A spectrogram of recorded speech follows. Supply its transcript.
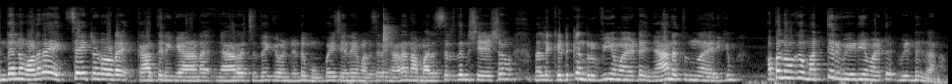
എന്തായാലും വളരെ എക്സൈറ്റഡോടെ കാത്തിരിക്കുകയാണ് ഞായറാഴ്ചത്തേക്ക് വേണ്ടിയിട്ട് മുംബൈ ചെന്നൈ മത്സരം കാണാൻ. ആ മത്സരത്തിന് ശേഷം നല്ല കിടുക്കൻ റിവ്യൂമായിട്ട് ഞാൻ എത്തുന്നതായിരിക്കും. അപ്പൊ നമുക്ക് മറ്റൊരു വീഡിയോ ആയിട്ട് വീണ്ടും കാണാം.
